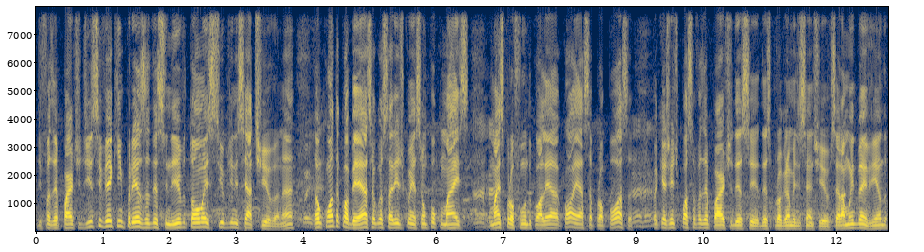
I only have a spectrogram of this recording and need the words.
de fazer parte disso e ver que empresas desse nível tomam esse tipo de iniciativa, né? Pois então, é. conta com a ABS, eu gostaria de conhecer um pouco mais, uhum. mais profundo qual é, qual é essa proposta, uhum. para que a gente possa fazer parte desse, desse programa de incentivo. Será muito bem-vindo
